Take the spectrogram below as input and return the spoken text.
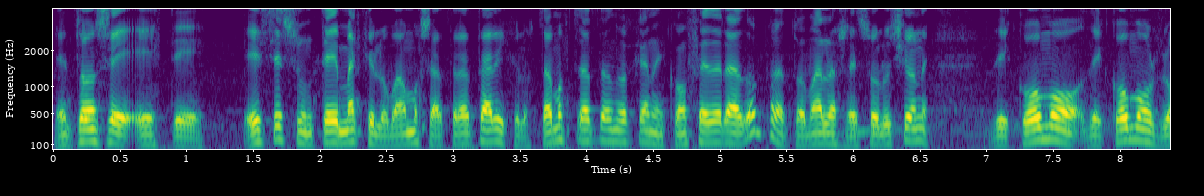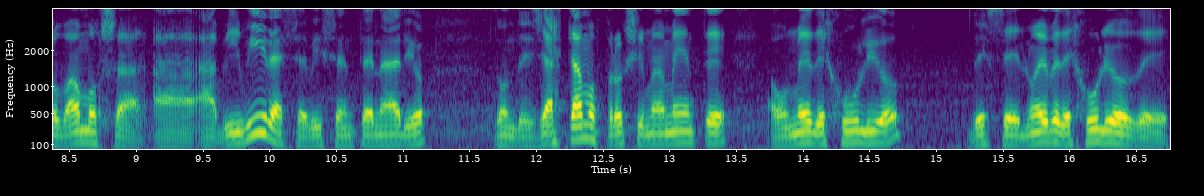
Entonces, este, ese es un tema que lo vamos a tratar y que lo estamos tratando acá en el Confederado para tomar las resoluciones de cómo, de cómo lo vamos a, vivir a ese bicentenario, donde ya estamos próximamente a un mes de julio, de ese 9 de julio de,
